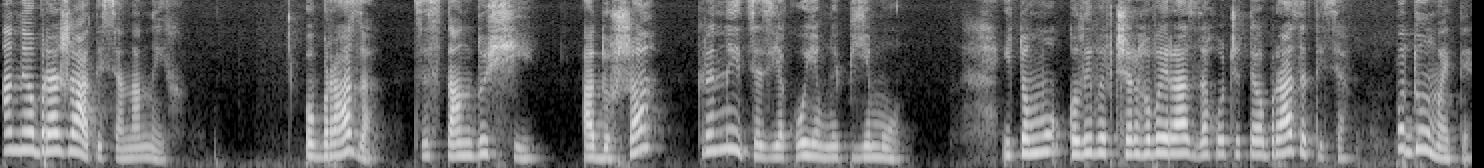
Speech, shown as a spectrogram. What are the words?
а не ображатися на них. Образа це стан душі, а душа криниця, з якої ми п'ємо. І тому, коли ви в черговий раз захочете образитися, подумайте,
